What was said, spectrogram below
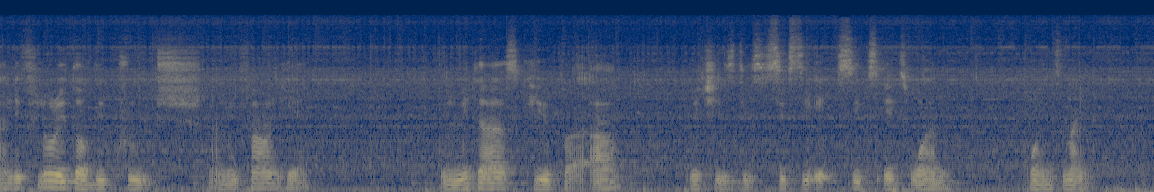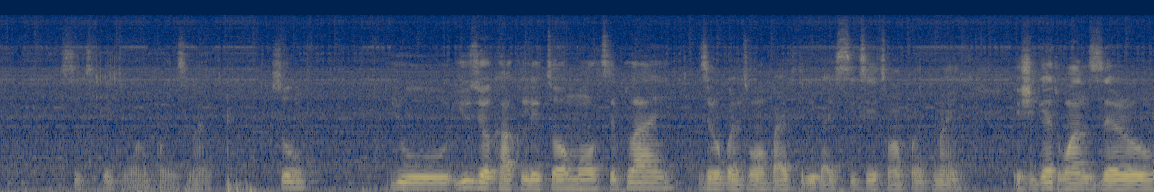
and the flow rate of the crude can be found here in meters cube per hour which is this 68 681.9 681.9 so you use your calculator multiply 0.153 by 681.9 you should get 1 0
